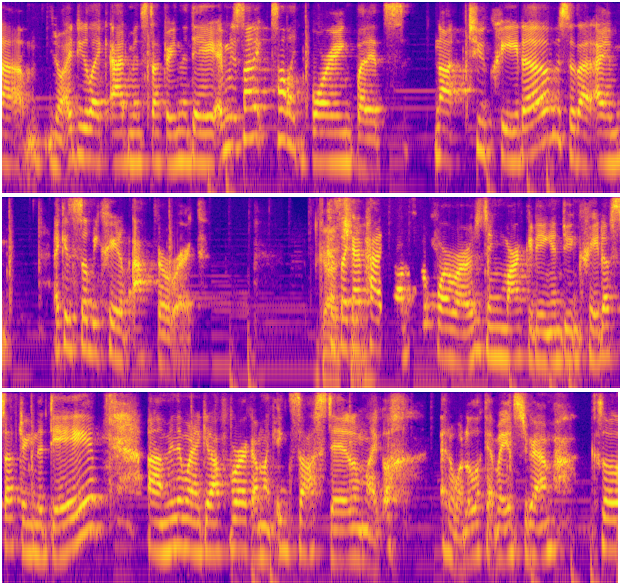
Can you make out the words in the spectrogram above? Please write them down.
um, you know I do like admin stuff during the day. I mean, it's not it's not like boring, but it's not too creative, so that I'm I can still be creative after work. Because Gotcha. like I've had jobs before where I was doing marketing and doing creative stuff during the day, um, and then when I get off work, I'm like exhausted. I'm like, oh, I don't want to look at my Instagram because I was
